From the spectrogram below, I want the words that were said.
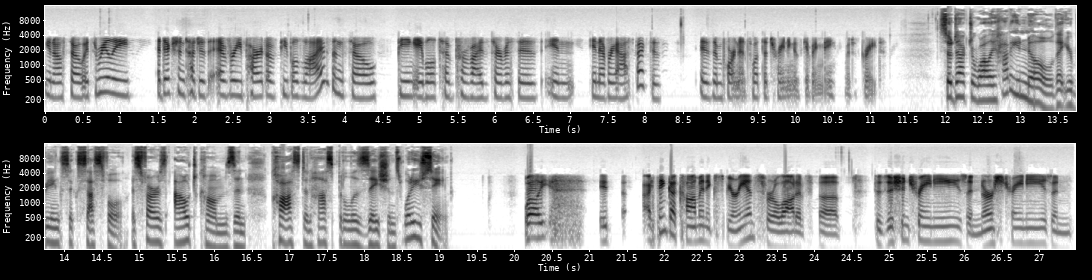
you know, so it's really addiction touches every part of people's lives, and so being able to provide services in in every aspect is is important. It's what the training is giving me, which is great. So, Dr. Walley, how do you know that you're being successful as far as outcomes and cost and hospitalizations? What are you seeing? Well, it I think a common experience for a lot of uh, physician trainees and nurse trainees and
